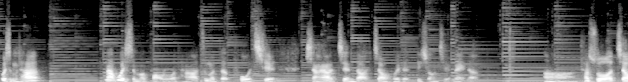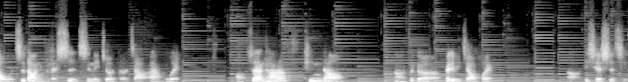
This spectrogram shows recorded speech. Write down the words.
为什么他那为什么保罗他这么的迫切想要见到教会的弟兄姐妹呢？啊，他说叫我知道你们的事，心里就得着安慰。哦，虽然他听到啊这个菲利比教会。啊，一些事情，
